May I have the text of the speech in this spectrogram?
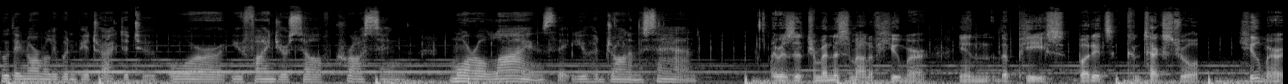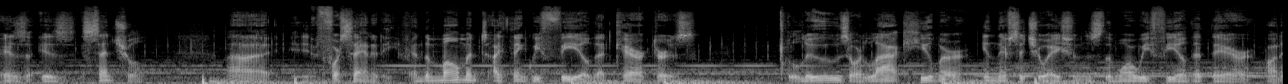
who they normally wouldn't be attracted to, or you find yourself crossing moral lines that you had drawn in the sand. There is a tremendous amount of humor in the piece, but it's contextual. Humor is is essential uh, for sanity. And the moment I think we feel that characters lose or lack humor in their situations, the more we feel that they're on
